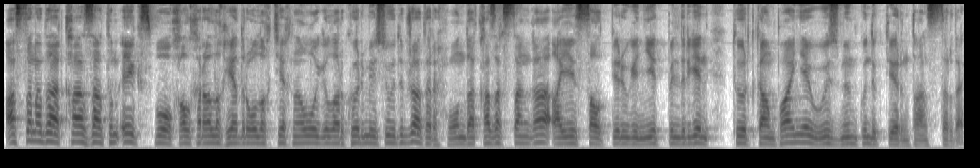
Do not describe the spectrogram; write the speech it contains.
Астанада Қазатом Экспо халықаралық ядролық технологиялар көрмесі өтіп жатыр. Онда Қазақстанға АЭС салып беруге ниет білдірген төрт компания өз мүмкіндіктерін таныстырды.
